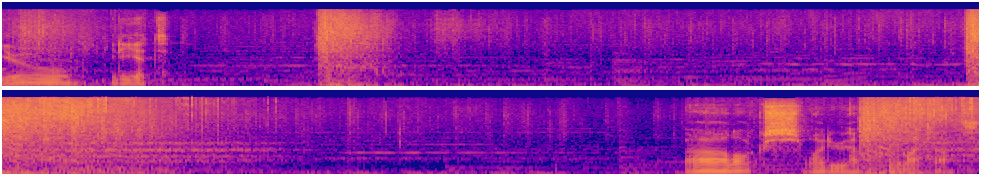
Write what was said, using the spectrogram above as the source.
You idiot. Why do you have to be like that?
